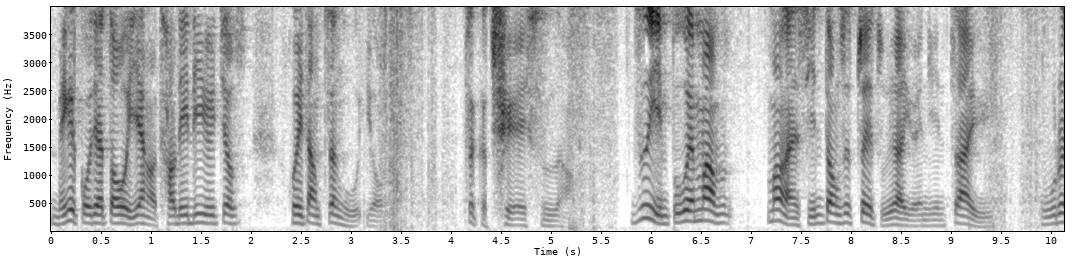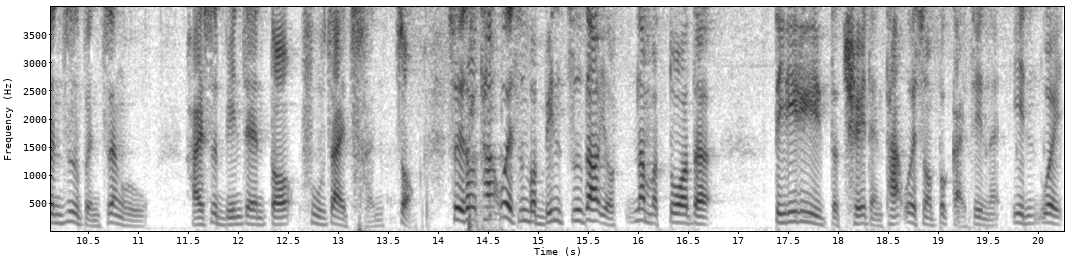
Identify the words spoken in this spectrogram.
每个国家都一样哈，超低利率就会让政府有这个缺失哈。日银不会贸贸然行动是最主要原因在于，无论日本政府还是民间都负债沉重，所以说他为什么明知道有那么多的低利率的缺点，他为什么不改进呢？因为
